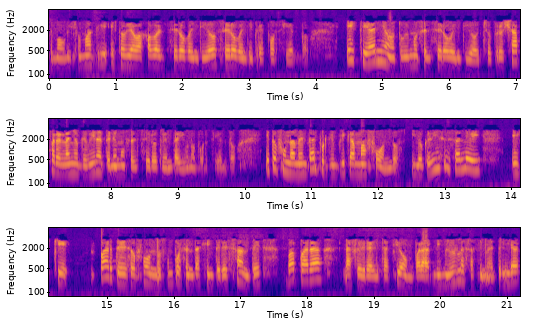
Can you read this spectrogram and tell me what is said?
de Mauricio Macri, esto había bajado al 0,22, 0,23%. Este año tuvimos el 0,28, pero ya para el año que viene tenemos el 0,31%. Esto es fundamental porque implica más fondos. Y lo que dice esa ley es que parte de esos fondos, un porcentaje interesante, va para la federalización, para disminuir las asimetrías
